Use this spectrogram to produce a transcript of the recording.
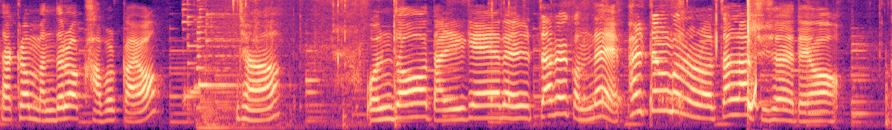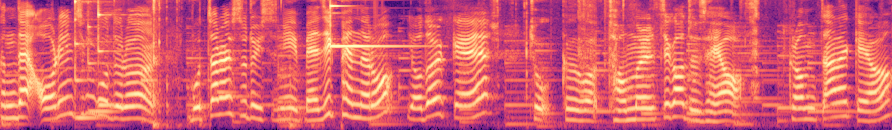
자, 그럼 만들어 가볼까요? 자, 먼저 날개를 자를 건데 8등분으로 잘라 주셔야 돼요. 근데 어린 친구들은 못 자를 수도 있으니 매직펜으로 8개의 조, 그거 점을 찍어 주세요. 그럼 자를게요.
